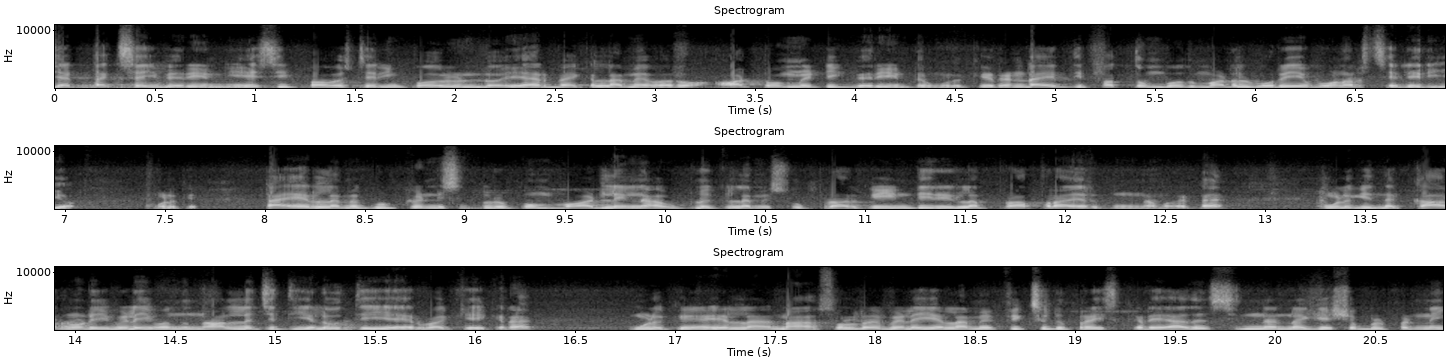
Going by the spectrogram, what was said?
ஜெட்டக்ஸை variant AC power steering power window air bag எல்லாமே வரும். ஆட்டோமேட்டிக் வேரியன்ட் உங்களுக்கு. ரெண்டாயிரத்தி பத்தொம்போது மாடல் ஒரே ஓனர் செலரியோ உங்களுக்கு டயர் எல்லாமே குட் கண்டிஷனில் இருக்கும். மாடலிங் அவுட்லுக் எல்லாமே சூப்பராக இருக்கும் இன்டீரியர்லாம் ப்ராப்பராக இருக்குங்க நம்மக்கிட்ட உங்களுக்கு இந்த காரினுடைய விலை வந்து நாலு லட்சத்தி எழுபத்தி ஐயாயிரரூபா கேட்குறேன். உங்களுக்கு எல்லாம் நான் சொல்கிற விலை எல்லாமே ஃபிக்ஸ்டு ப்ரைஸ் கிடையாது. சின்ன நெகோஷியபிள் பண்ணி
